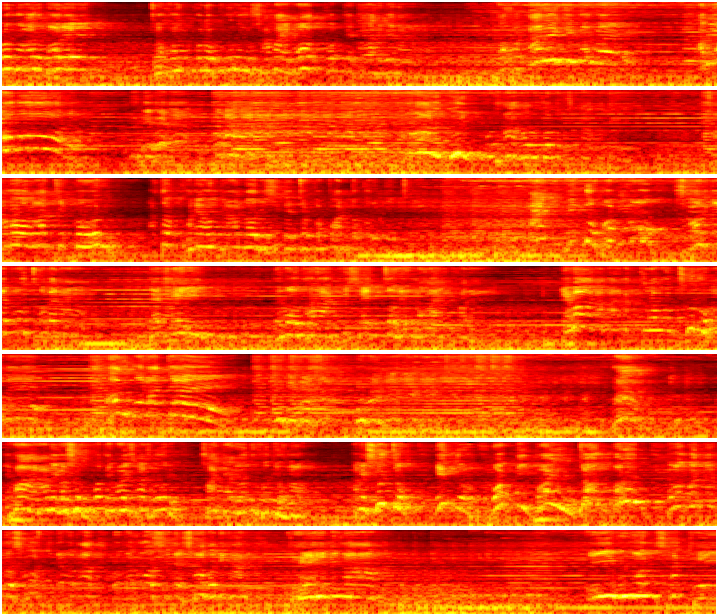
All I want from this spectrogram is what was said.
ব্রহ্মার বরে যখন কোনো পুরুষ আমায় মত করতে পারবে না, তখন আরে কি করবে? আমি অমর। আমার দুই প্রধান অনুগত সেনাপতি কোন এতক্ষণে অন্যান্য ঋষিদের চোখ বন্ধ করে দিয়েছে। এক বিন্দু ভূমিও স্বর্গে পৌঁছবে না। দেখি দেবতারা কিসের জোরে লড়াই করে? আমি বসুপতি মহিষাসুর সাকার অধিপতি হলাম। আমি সূর্য, ইন্দ্র, অগ্নি, বায়ু, জল করুন এবং অন্যান্য সমস্ত দেবতা ও কর্মসূচিদের সব অধিকার কেড়ে নিলাম? এই ভুবন সাক্ষী।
